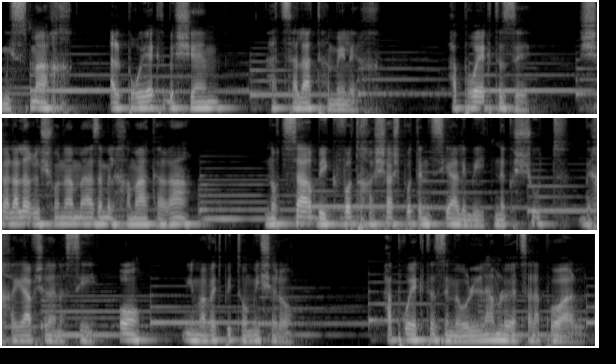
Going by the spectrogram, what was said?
מסמך על פרויקט בשם הצלת המלך. הפרויקט הזה, שעלה לראשונה מאז המלחמה הקרה, נוצר בעקבות חשש פוטנציאלי מהתנגשות בחייו של הנשיא, או ממוות פתאומי שלו. הפרויקט הזה מעולם לא יצא לפועל,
